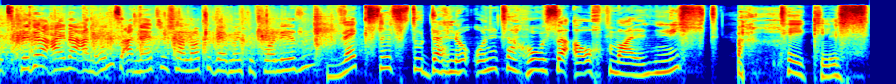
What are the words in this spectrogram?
Jetzt bitte eine an uns, Annette, Charlotte, wer möchte vorlesen? Wechselst du deine Unterhose auch mal nicht täglich?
